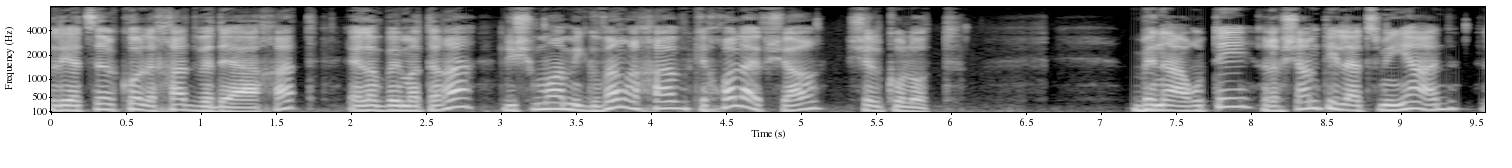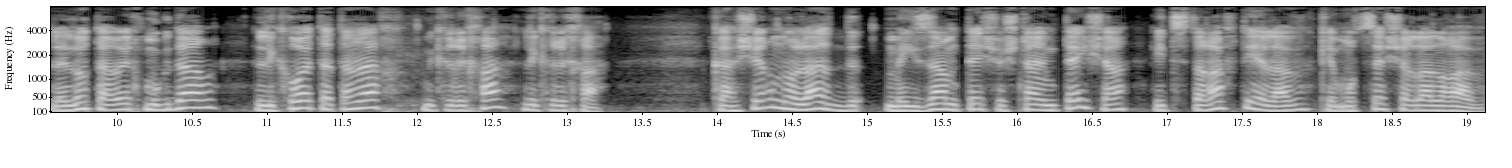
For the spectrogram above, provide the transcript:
לייצר כל אחד ודעה אחת, אלא במטרה לשמוע מגוון רחב ככל האפשר של קולות. בנערותי רשמתי לעצמי יעד, ללא תאריך מוגדר, לקרוא את התנ"ך מכריכה לכריכה. כאשר נולד מיזם 929, הצטרפתי אליו כמוצא שלל רב.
